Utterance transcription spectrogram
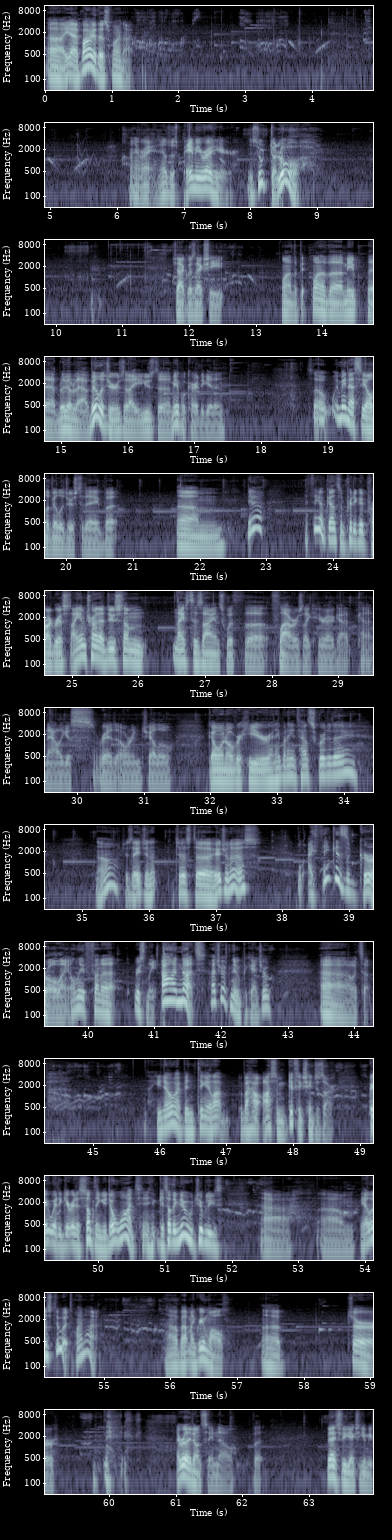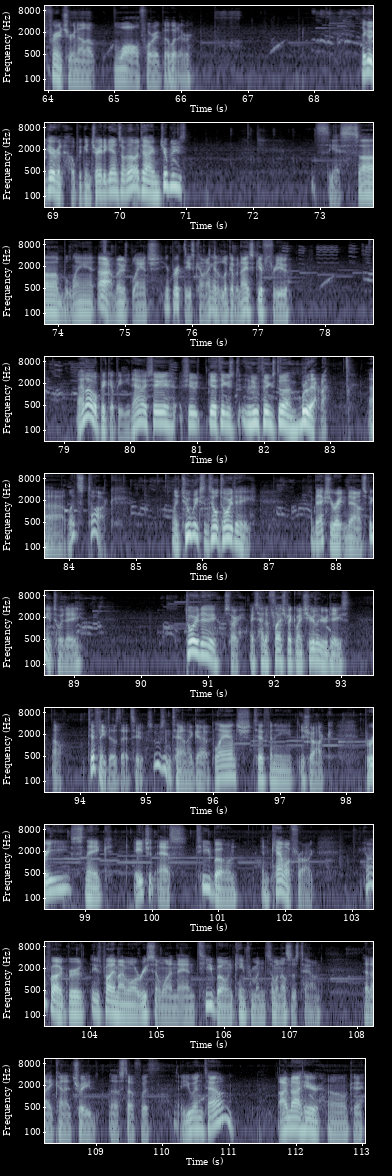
Uh, yeah, buy this. Why not? Alright, he'll just pay me right here. Zoot Jacques was actually one of the one of the uh, blah, blah, blah, villagers that I used the maple card to get in. So we may not see all the villagers today, but um, yeah, I think I've gotten some pretty good progress. I am trying to do some nice designs with the flowers. Like here, I got kind of analogous red, orange, yellow going over here. Anybody in town square today? No, just aging it. Just uh, Agent S. I think is a girl. I only found out recently. Ah, nuts. How's your afternoon, Pikanjo? Uh, what's up? You know, I've been thinking a lot about how awesome gift exchanges are. Great way to get rid of something you don't want. get something new, Ghiblies. Uh, um, yeah, let's do it. Why not? How about my green wall? Uh, sure. I really don't say no, but nice if you actually give me furniture and not a wall for it, but whatever. Take good care of it. Hope we can trade again some other time. Ghiblies. Let's see, I saw Blanche. Ah, there's Blanche. Your birthday's coming. I gotta look up a nice gift for you. Hello, Pickupy. Now I say shoot, get things, do things done. Blah. Uh, let's talk. Only two weeks until Toy Day. I've been actually writing down. Speaking of Toy Day. Toy Day! Sorry, I just had a flashback of my cheerleader days. Oh, Tiffany does that too. So who's in town? I got Blanche, Tiffany, Jacques, Bree, Snake, Agent S, T-Bone, and Camofrog. Camofrog, he's probably my more recent one, and T-Bone came from someone else's town that I kind of trade uh, stuff with. Are you in town? I'm not here. Oh, okay.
